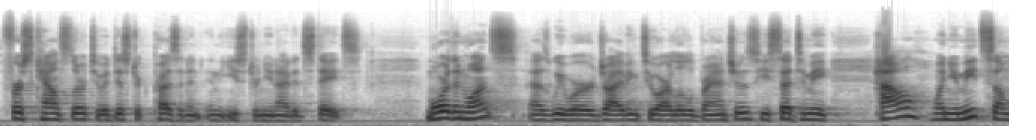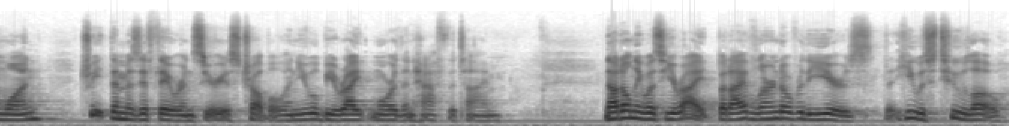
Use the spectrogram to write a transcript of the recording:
first counselor to a district president in the eastern United States. More than once, as we were driving to our little branches, he said to me, Hal, when you meet someone, Treat them as if they were in serious trouble, and you will be right more than half the time. Not only was he right, but I've learned over the years that he was too low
